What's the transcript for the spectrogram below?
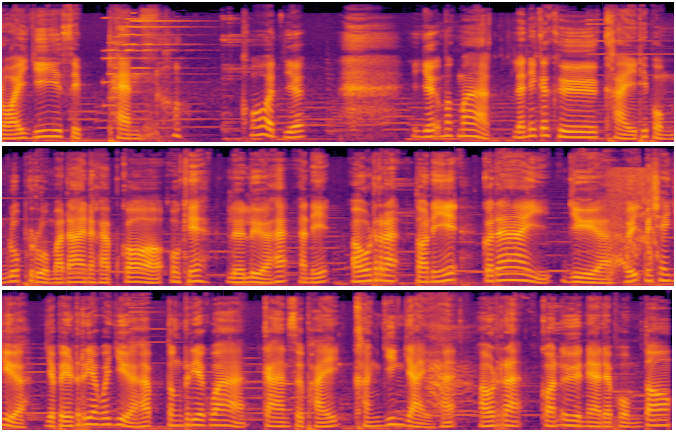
4 120 แผ่น โคตรเยอะ เยอะมากๆ และนี่ก็คือไข่ที่ผมรวบรวมมาได้นะครับ ก็โอเค เหลือๆฮะ อันนี้ เอาละตอนนี้ก็ได้เหยื่อ เฮ้ย ไม่ใช่เหยื่อ อย่าไปเรียกว่าเหยื่อครับ ต้องเรียกว่าการเซอร์ไพรส์ครั้งยิ่งใหญ่ฮะ เอาละก่อนอื่นเนี่ยเดี๋ยวผมต้อง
